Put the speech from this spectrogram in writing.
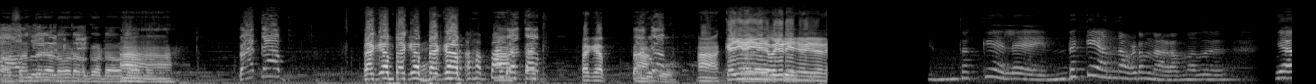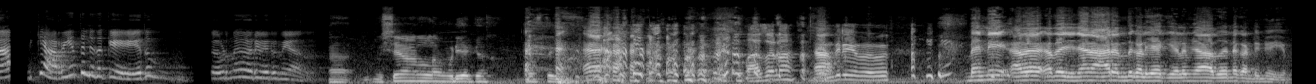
അവസാനത്തെ ഒരു ഇറക്കോട്ടോ കഴിഞ്ഞു. എന്തൊക്കെയല്ലേ? എന്തൊക്കെയാന്ന് അവിടെ നടന്നത്? ഞാൻ എനിക്ക് അറിയത്തില്ല ഇതൊക്കെ ഏത് എവിടുന്ന് കയറി വരുന്നയാന്ന്? വിഷയമാണല്ലോ മുടിയൊക്കെ. ബെന്നി അതെ അതെ ഞാൻ ആരെന്ത് കളിയാക്കിയാലും ഞാൻ അത് തന്നെ കണ്ടിന്യൂ ചെയ്യും.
